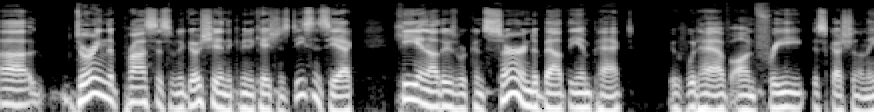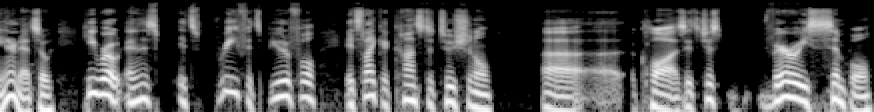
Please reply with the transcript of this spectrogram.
uh, during the process of negotiating the Communications Decency Act. He and others were concerned about the impact it would have on free discussion on the internet. So he wrote, and it's it's brief, it's beautiful, it's like a constitutional uh, clause. It's just very simple,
